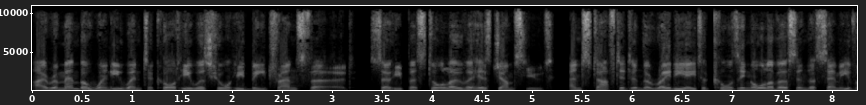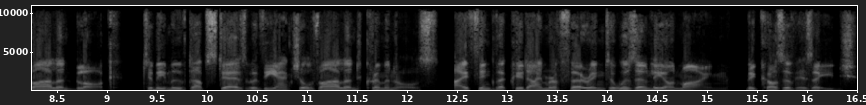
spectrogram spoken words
I remember when he went to court he was sure he'd be transferred, so he pissed all over his jumpsuit and stuffed it in the radiator causing all of us in the semi-violent block to be moved upstairs with the actual violent criminals. I think the kid I'm referring to was only on mine because of his age.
